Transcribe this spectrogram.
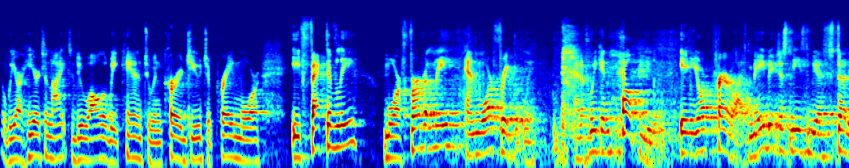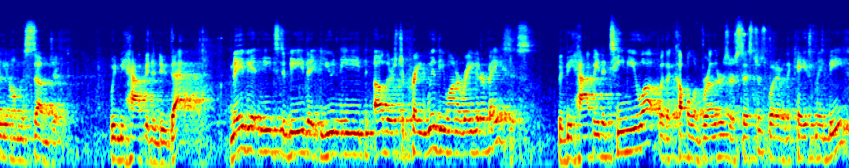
But we are here tonight to do all that we can to encourage you to pray more effectively, more fervently, and more frequently. And if we can help you in your prayer life, maybe it just needs to be a study on the subject. We'd be happy to do that. Maybe it needs to be that you need others to pray with you on a regular basis. We'd be happy to team you up with a couple of brothers or sisters, whatever the case may be,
